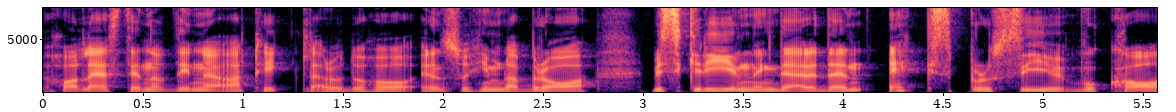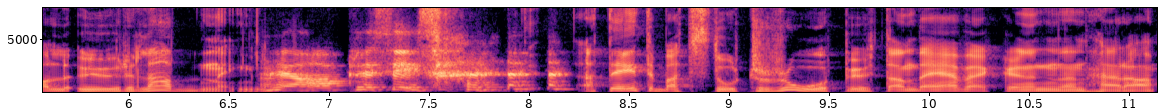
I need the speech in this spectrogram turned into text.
har läst en av dina artiklar och du har en så himla bra beskrivning där. Det är en explosiv vokal urladdning. Ja, precis. att det är inte bara ett stort rop, utan det är verkligen den här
